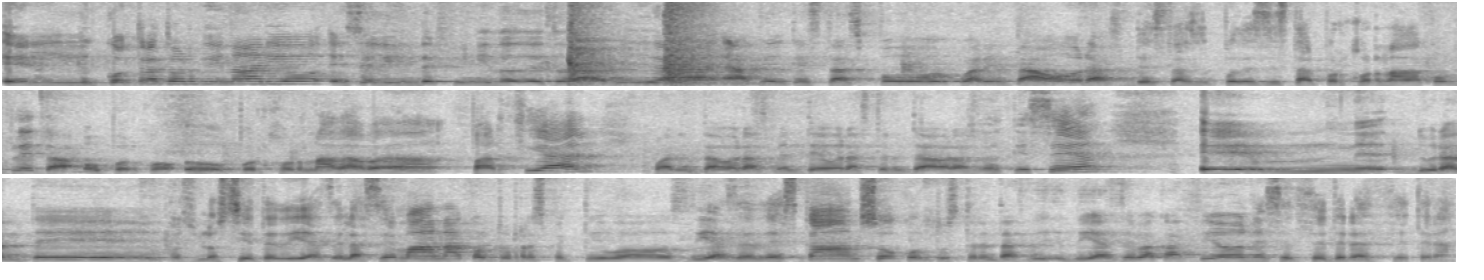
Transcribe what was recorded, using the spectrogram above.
El contrato ordinario es el indefinido de toda vida, aquel que estás por 40 horas, puedes estar por jornada completa o por, jornada parcial, 40 horas, 20 horas, 30 horas, lo que sea, Em, durante pues, los 7 días de la semana, con tus respectivos días de descanso, con tus 30 días de vacaciones, etcétera, etcétera.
